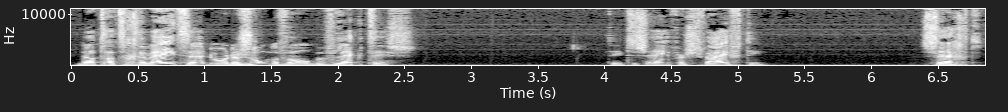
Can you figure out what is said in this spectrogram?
dat dat geweten door de zondeval bevlekt is. Titus 1 vers 15 zegt,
